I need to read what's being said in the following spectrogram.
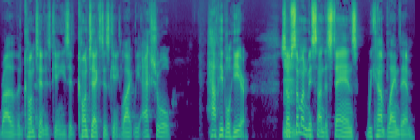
rather than content is king. He said context is king, like the actual how people hear. So if Mm. someone misunderstands, we can't blame them.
